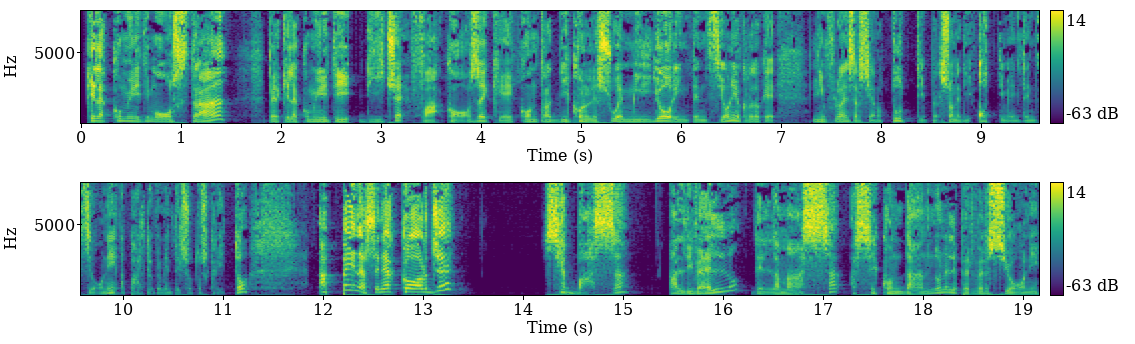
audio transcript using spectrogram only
che la community mostra, perché la community dice, fa cose che contraddicono le sue migliori intenzioni. Io credo che gli influencer siano tutti persone di ottime intenzioni, a parte ovviamente il sottoscritto. Appena se ne accorge, si abbassa al livello della massa, assecondandone le perversioni,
